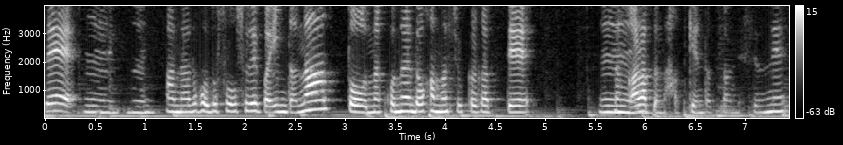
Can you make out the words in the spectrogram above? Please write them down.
うんうん。あなるほどそうすればいいんだなとなこの間お話を伺ってうん。なんか新たな発見だったんですよね。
